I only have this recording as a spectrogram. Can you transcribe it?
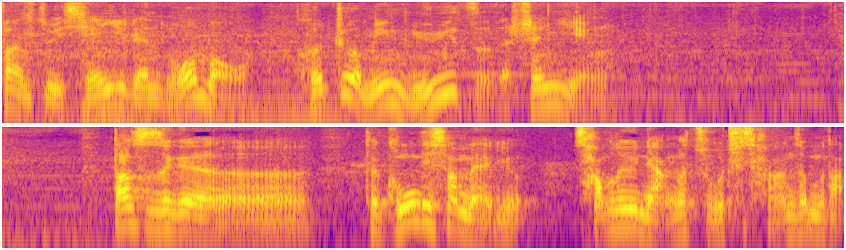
犯罪嫌疑人罗某和这名女子的身影。当时这个在工地上面有差不多有两个足球场这么大，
